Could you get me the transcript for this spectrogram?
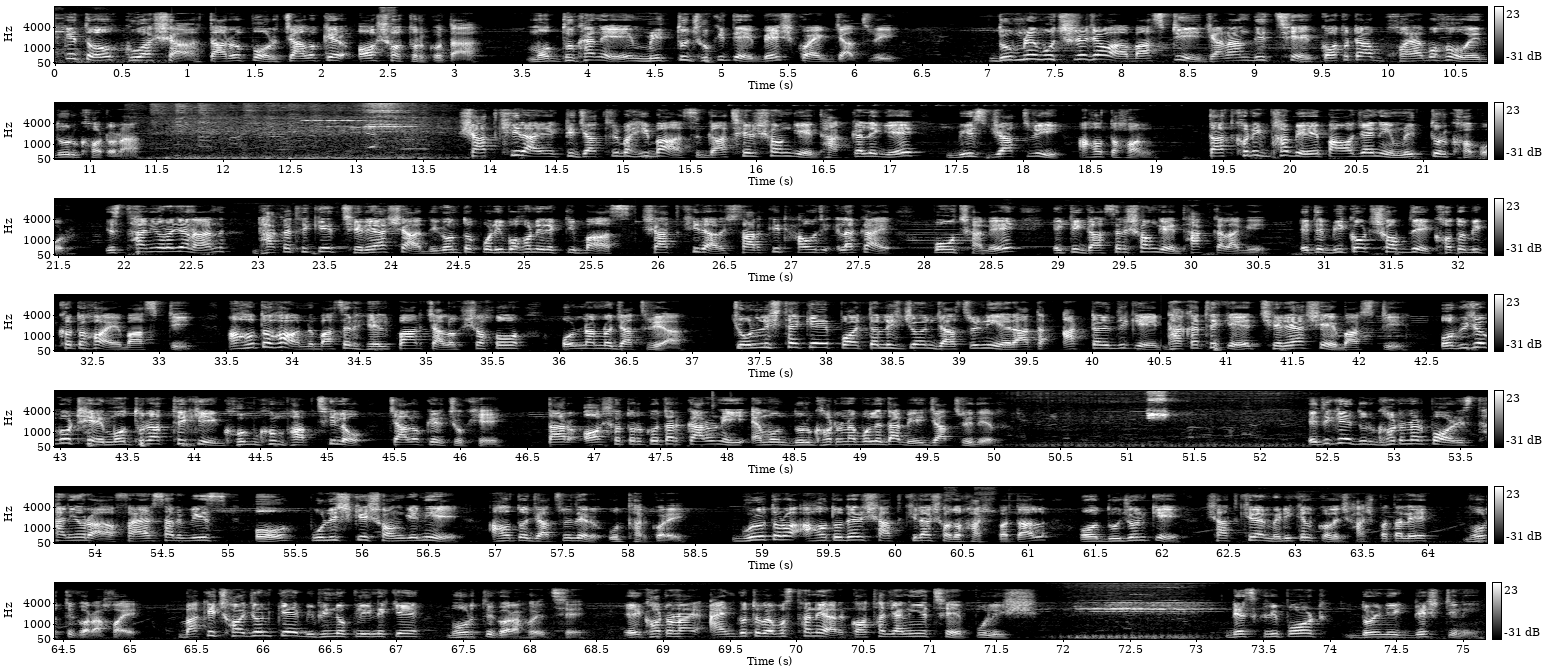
একে তো কুয়াশা, তার ওপর চালকের অসতর্কতা। মধ্যখানে মৃত্যু ঝুঁকিতে বেশ কয়েক যাত্রী। দুমড়ে মুচড়ে যাওয়া বাসটি জানান দিচ্ছে কতটা ভয়াবহ এ দুর্ঘটনা। সাতক্ষীরায় একটি যাত্রীবাহী বাস গাছের সঙ্গে ধাক্কা লেগে বিশ যাত্রী আহত হন। তাৎক্ষণিকভাবে পাওয়া যায়নি মৃত্যুর খবর। স্থানীয়রা জানান, ঢাকা থেকে ছেড়ে আসা দিগন্ত পরিবহনের একটি বাস সাতক্ষীরার সার্কিট হাউস এলাকায় পৌঁছালে একটি গাছের সঙ্গে ধাক্কা লাগে। এতে বিকট শব্দে ক্ষতবিক্ষত হয় বাসটি। আহত হন বাসের হেলপার, চালকসহ অন্যান্য যাত্রীরা। চল্লিশ থেকে পঁয়তাল্লিশ জন যাত্রী নিয়ে রাত আটটার দিকে ঢাকা থেকে ছেড়ে আসে বাসটি। অভিযোগ ওঠে, মধ্যরাত থেকে ঘুম ঘুম ভাবছিল চালকের চোখে। তার অসতর্কতার কারণেই এমন দুর্ঘটনা বলে দাবি যাত্রীদের। এদিকে দুর্ঘটনার পর স্থানীয়রা ফায়ার সার্ভিস ও পুলিশকে সঙ্গে নিয়ে আহত যাত্রীদের উদ্ধার করে। গুরুতর আহতদের সাতক্ষীরা সদর হাসপাতাল ও দুজনকে সাতক্ষীরা মেডিকেল কলেজ হাসপাতালে ভর্তি করা হয়। বাকি ছয়জনকে বিভিন্ন ক্লিনিকে ভর্তি করা হয়েছে। এই ঘটনায় আইনগত ব্যবস্থা নেওয়ার কথা জানিয়েছে police. Desk report Dainik Destiny.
